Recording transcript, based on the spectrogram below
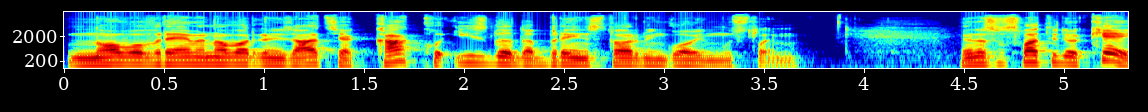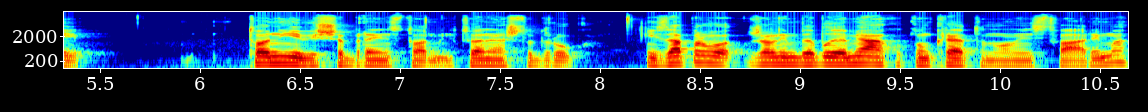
novo vreme, nova organizacija, kako izgleda brainstorming u ovim uslovima? I onda smo shvatili, ok, to nije više brainstorming, to je nešto drugo. I zapravo želim da budem jako konkretan u ovim stvarima.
